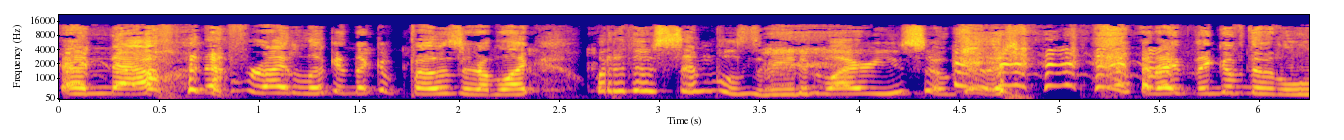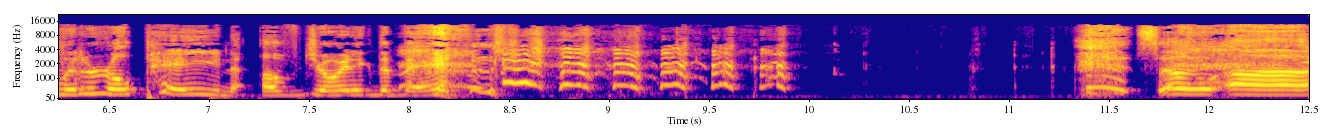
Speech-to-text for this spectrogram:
And now whenever I look at the composer, I'm like, what do those symbols mean and why are you so good? And I think of the literal pain of joining the band. So uh,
